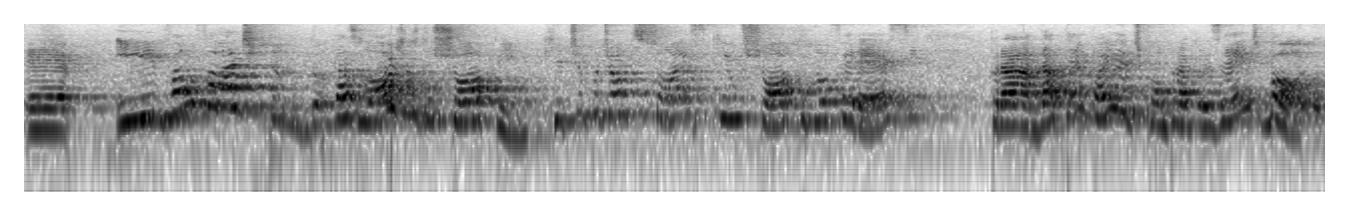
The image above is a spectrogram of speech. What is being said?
É, e vamos falar de, das lojas do shopping. Que tipo de opções que o shopping oferece para dar tempo aí de comprar presente? Bom,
